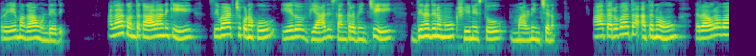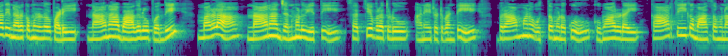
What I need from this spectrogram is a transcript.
ప్రేమగా ఉండేది. అలా కొంతకాలానికి శివార్చకునకు ఏదో వ్యాధి సంక్రమించి దినదినము క్షీణిస్తూ మరణించెను. ఆ తరువాత అతను రౌరవాది నరకములలో పడి నానా బాధలు పొంది మరలా నానా జన్మలు ఎత్తి సత్యవ్రతుడు అనేటటువంటి బ్రాహ్మణ ఉత్తముడకు కుమారుడై కార్తీక మాసమున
